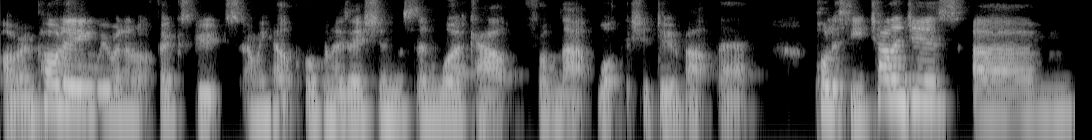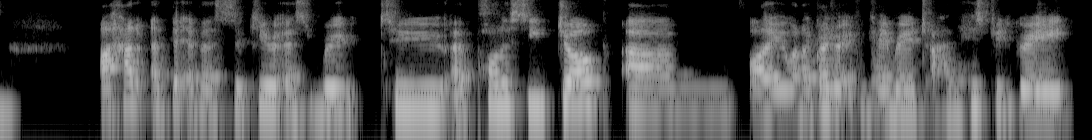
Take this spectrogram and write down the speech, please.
our own polling, we run a lot of focus groups, and we help organisations and work out from that what they should do about their policy challenges. Um, I had a bit of a circuitous route to a policy job. Um, I when I graduated from Cambridge, I had a history degree.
